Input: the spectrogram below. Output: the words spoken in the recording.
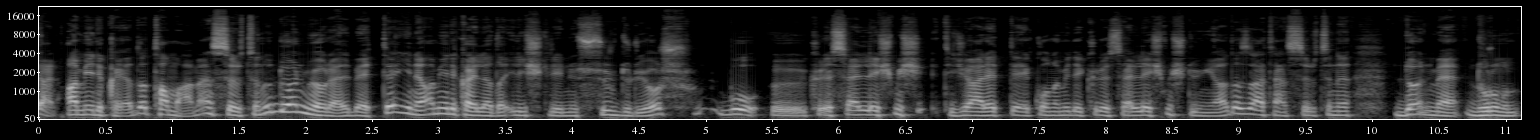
yani Amerika'ya da tamamen sırtını dönmüyor elbette. Yine Amerika'yla da ilişkilerini sürdürüyor. Bu e, küreselleşmiş ticarette, ekonomide küreselleşmiş dünyada zaten sırtını dönme durumun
